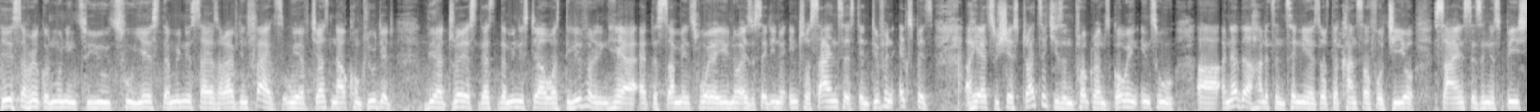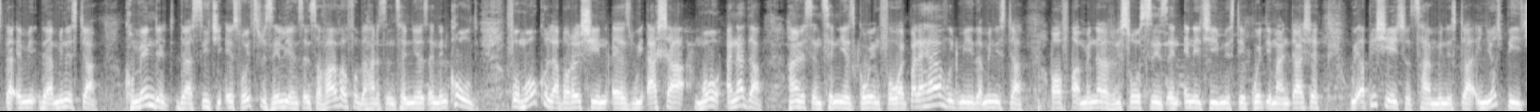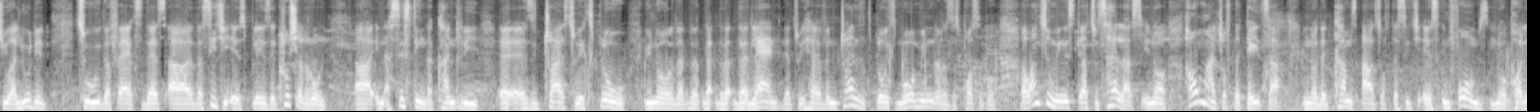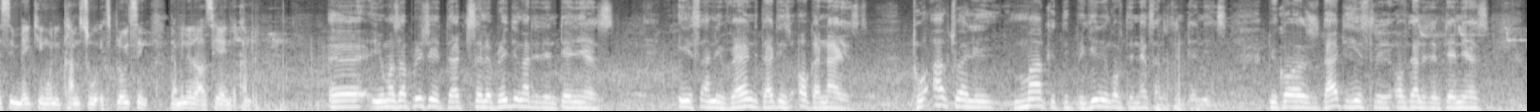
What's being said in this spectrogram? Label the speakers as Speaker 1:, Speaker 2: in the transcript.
Speaker 1: Yes, a very good morning to you too. Yes, the minister has arrived. In fact, we have just now concluded the address that the minister was delivering here at the summit where, you know, as you said, you know, intro scientists and different experts are here to share strategies and programs going into uh, another 110 years of the Council for Geosciences. In a speech, the, the minister commended the CGS for its resilience and survival for the 110 years and then called for more collaboration as we usher more another 110 years going forward. But I have with me the Minister of uh, Mineral Resources and Energy, Mr. Gwede Mantashe. We appreciate your time, Minister. In your speech, you alluded to the fact that uh, the CGS plays a crucial role uh, in assisting the country uh, as it tries to explore, you know, the, the, the, the, land that we have and trying to explore as more minerals as possible. I want you, Minister, to tell us, you know, how much of the data, you know, that comes out of the CGS informs, you know, policy making when it comes to exploiting the minerals here in the country?
Speaker 2: Uh, you must appreciate that celebrating 110 years is an event that is organized to actually mark the beginning of the next 110 years. Because that history of the 110 years,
